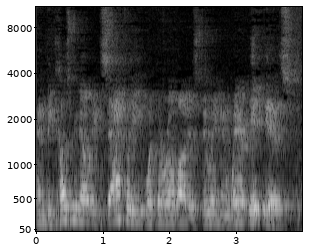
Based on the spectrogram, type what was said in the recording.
And because we know exactly what the robot is doing and where it is,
